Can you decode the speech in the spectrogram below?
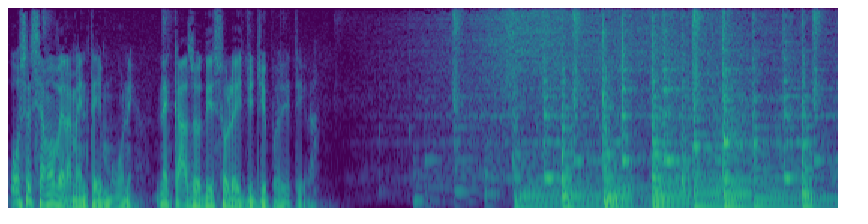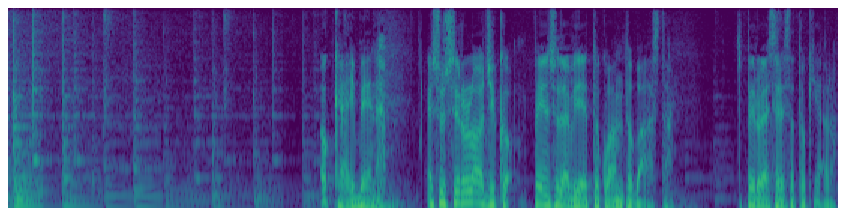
o se siamo veramente immuni, nel caso di sole IgG positive. Ok, bene. E sul sierologico penso di avervi detto quanto basta. Spero essere stato chiaro.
